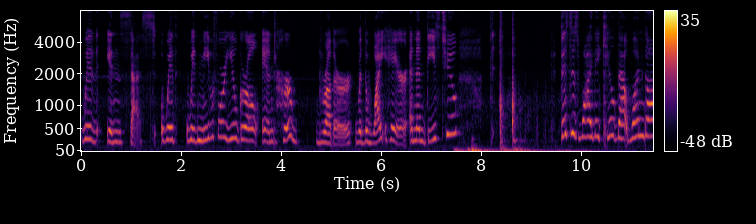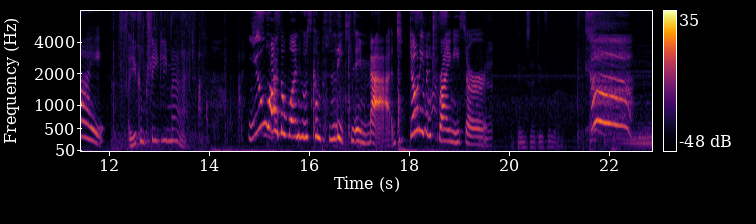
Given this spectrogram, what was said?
with incest? With with me before you girl and her brother with the white hair and then these two This is why they killed that one guy. Are you completely mad? You are the one who's completely mad. Don't even try me, sir. The things I do for love.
